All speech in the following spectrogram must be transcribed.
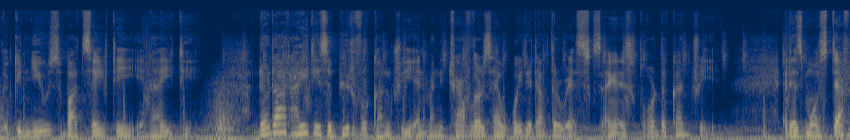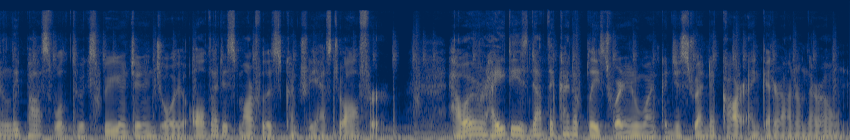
The good news about safety in Haiti. No doubt Haiti is a beautiful country and many travelers have waded up the risks and explored the country. It is most definitely possible to experience and enjoy all that this marvelous country has to offer. However, Haiti is not the kind of place where anyone can just rent a car and get around on their own.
